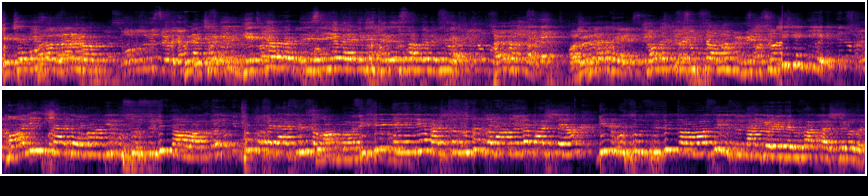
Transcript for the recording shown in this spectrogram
geçen gün söz vermiyorum. Doğruluğunu söyle. Geçen gün yetki alarak DSİ'ye verdiğiniz dere ısraflarını biz yaptık. Sayın Başkan, böyle de şu anda kimse kimse anlamıyor. Meclisin için değil. Mali işlerde olan bir usulsüzlük davası çok affedersiniz ama bizim belediye başkanımızın zamanında başlayan bir usulsüzlük davası yüzünden görevden uzaklaştırılır.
